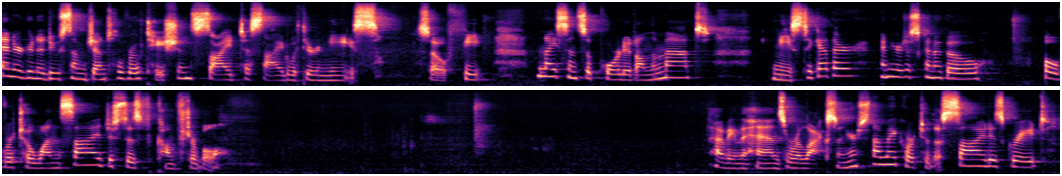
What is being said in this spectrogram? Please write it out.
And you're gonna do some gentle rotation side to side with your knees. So feet nice and supported on the mat, knees together, and you're just gonna go over to one side just as comfortable. Having the hands relax on your stomach or to the side is great.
